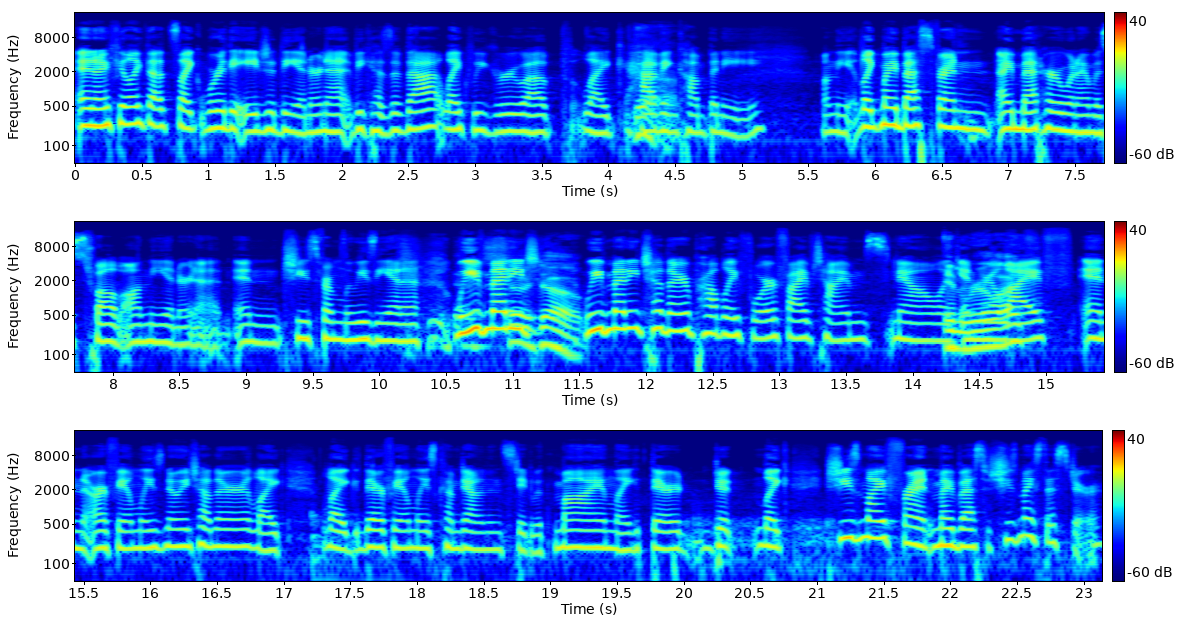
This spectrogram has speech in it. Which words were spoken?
And I feel like that's like we're the age of the internet because of that. Like we grew up like having company on the like my best friend I met her when I was 12 on the internet and she's from Louisiana. we've met so each dope. we've met each other probably 4 or 5 times now like in, In real, real life? life? and our families know each other like like their families come down and stayed with mine like they're d- like she's my friend my best she's my sister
